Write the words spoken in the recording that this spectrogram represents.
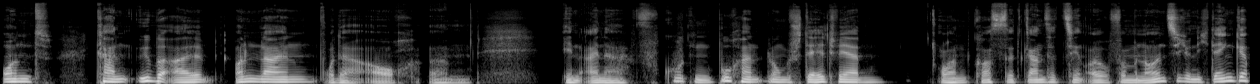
und kann überall online oder auch ähm, in einer guten Buchhandlung bestellt werden und kostet ganze 10,95 Euro. Und ich denke,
